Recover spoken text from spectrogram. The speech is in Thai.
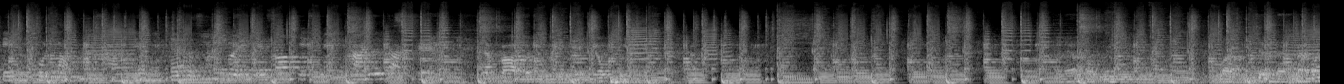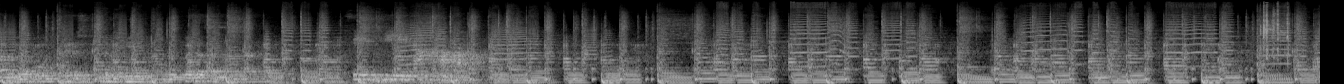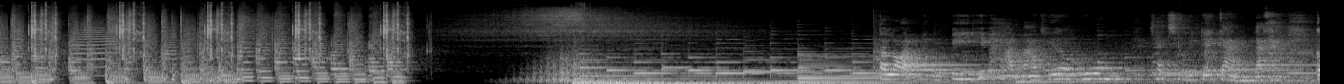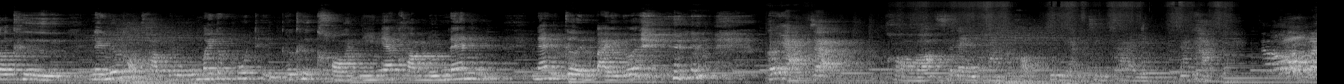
เป็นคนหลักนะคะเป็นเวนเจอร์บริเวณซอกเทสเมนต์ค่ะด้วยกันแล้วก็บริเวณโยก เหลือมูลเทสหนึ่งทีหนูก็จะใส่น้ำตาล CP นะคะ ตลอดหนึ่งปีที่ผ่านมาที่เราร่วม ช้ชีวิตด้วยกันนะคะ ก็คือในเรื่องของความรู้ไม่ต้องพูดถึงก็คือคอร์สนี้เนี่ยความรู้แน่นแน่นเกินไปด้วย ก็อยากจะขอแสดงความขอบคุณอย่างจริงใจนะคะ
